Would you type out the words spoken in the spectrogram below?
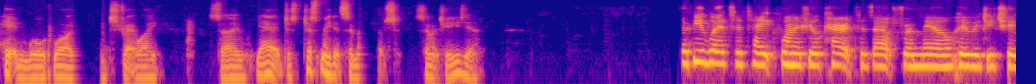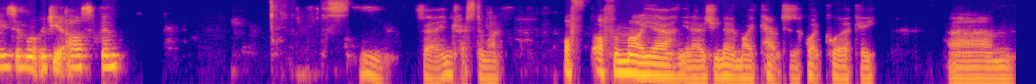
hitting worldwide straight away. So yeah it just just made it so much so much easier. If you were to take one of your characters out for a meal who would you choose and what would you ask them? Hmm, it's an interesting one. Off, often my uh, you know as you know my characters are quite quirky. Um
